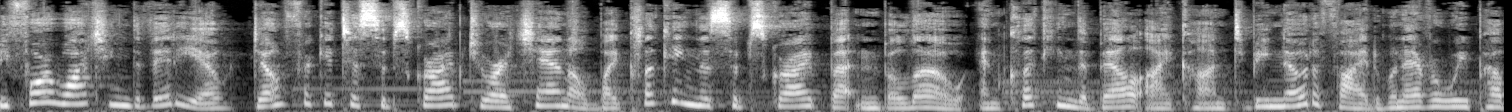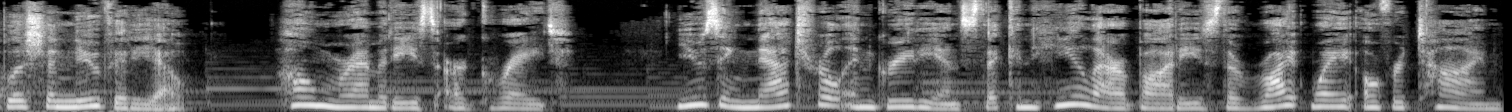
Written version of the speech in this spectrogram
Before watching the video, don't forget to subscribe to our channel by clicking the subscribe button below and clicking the bell icon to be notified whenever we publish a new video. Home remedies are great. Using natural ingredients that can heal our bodies the right way over time,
